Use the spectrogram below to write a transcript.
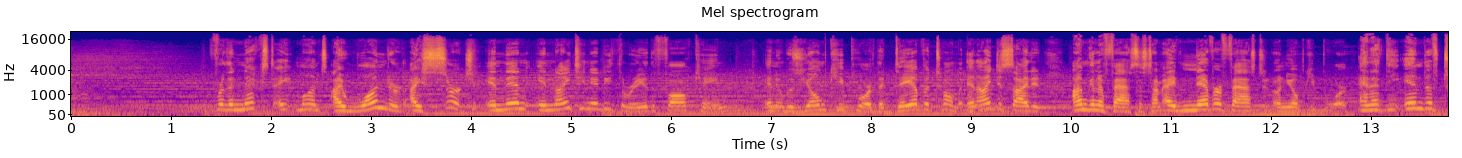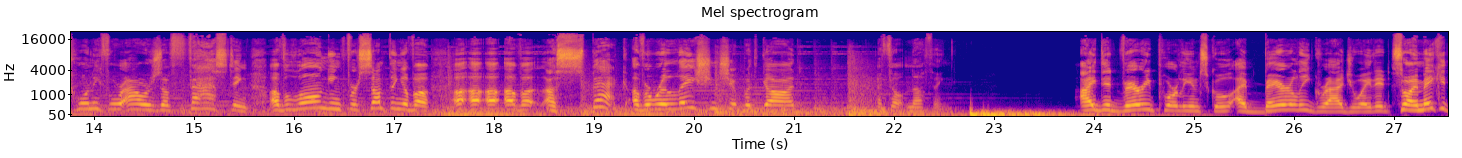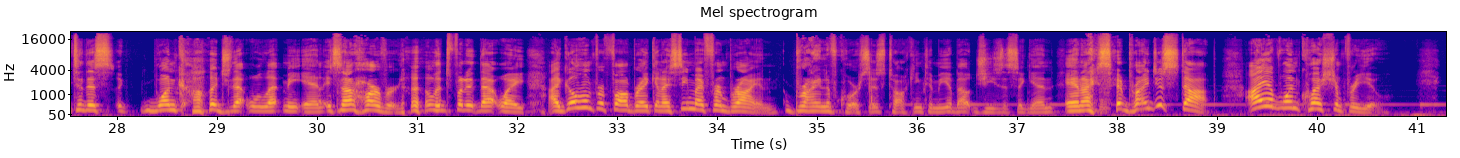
For the next eight months, I wondered, I searched. And then in 1983, the fall came, and it was Yom Kippur, the Day of Atonement. And I decided I'm going to fast this time. I had never fasted on Yom Kippur. And at the end of 24 hours of fasting, of longing for something of a, a, a, of a, a speck of a relationship with God, I felt nothing. I did very poorly in school. I barely graduated. So I make it to this uh, one college that will let me in. It's not Harvard. Let's put it that way. I go home for fall break and I see my friend Brian. Brian, of course, is talking to me about Jesus again. And I said, Brian, just stop. I have one question for you.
